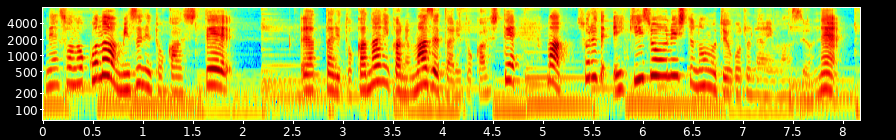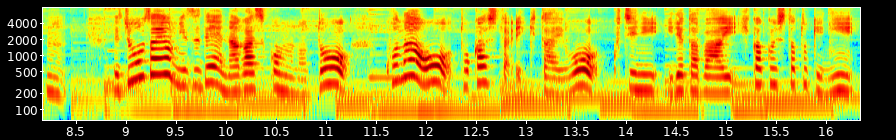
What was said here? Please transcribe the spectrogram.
ねその粉を水に溶かしてやったりとか何かに混ぜたりとかしてまあそれで液状にして飲むということになりますよね。うん、で錠剤を水で流し込むのと粉を溶かした液体を口に入れた場合比較した時に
